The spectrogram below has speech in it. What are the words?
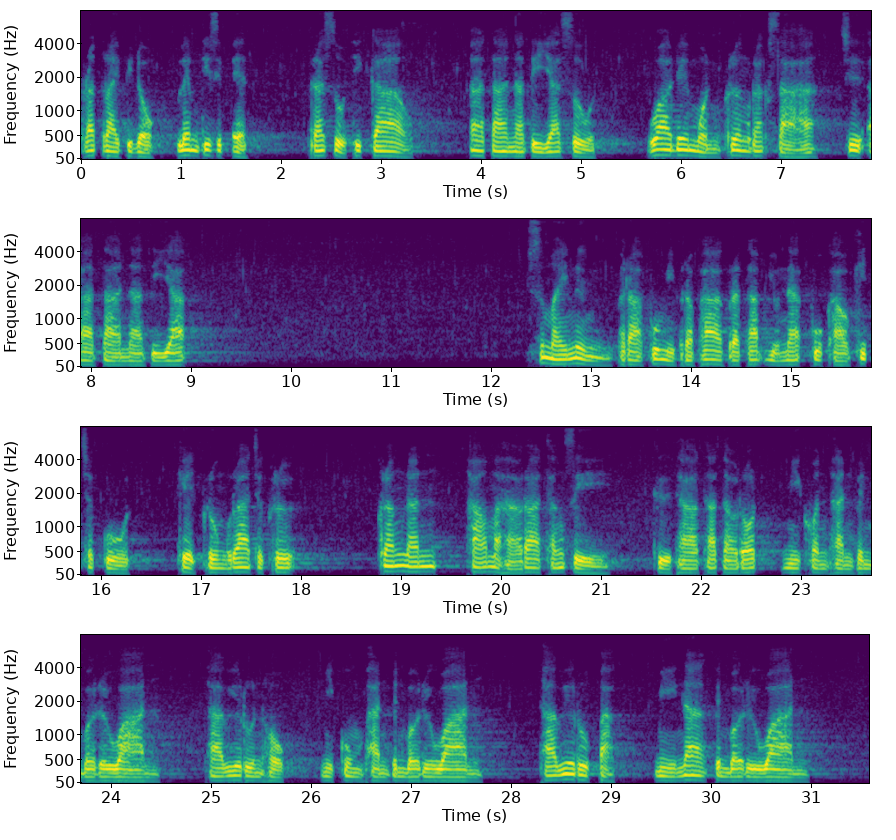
พระไตรปิฎกเล่มที่สิบเอ็ดพระสูตรที่เก้าอาตานาติยสูตร ว่าด้วยมนเครื่องรักษาชื่ออาตานาติยะ สมัยหนึ่ง พระผู้มีพระภาคประทับอยู่ณภูเขาคิชกูดเขตกรุงราชครืครั้งนั้นเท้ามหาราชทั้งสี่ คือท้าวทัตรสมีคนทันเป็นบริวารท้าวิรุณหกมีกุมพันเป็นบริวารท้าวิรูปัก มีนาคเป็นบริวาร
